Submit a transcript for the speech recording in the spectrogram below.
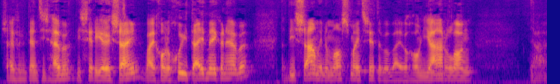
Zuivere intenties hebben, die serieus zijn. Waar je gewoon een goede tijd mee kan hebben. Dat die samen in een mastermind zitten, waarbij we gewoon jarenlang ja,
